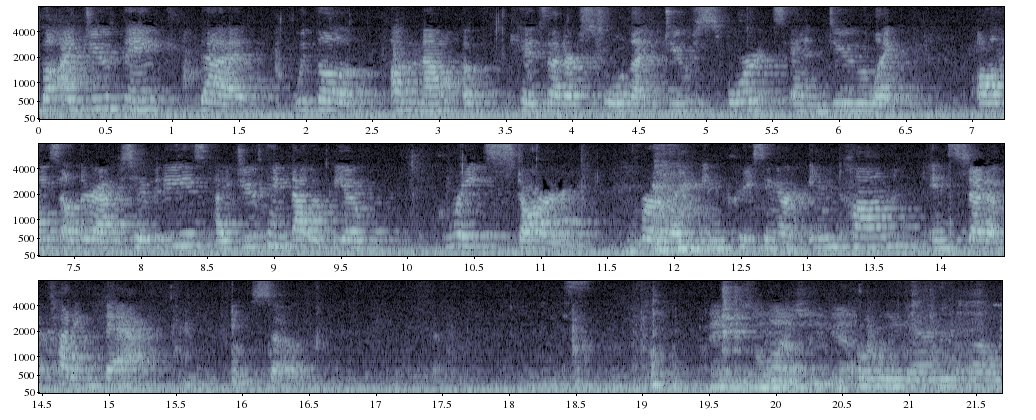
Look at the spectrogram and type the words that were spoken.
But I do think that with the amount of kids at our school that do sports and do like all these other activities, I do think that would be a great start for like increasing our income instead of cutting back. So. Thank you so much. Only again about,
